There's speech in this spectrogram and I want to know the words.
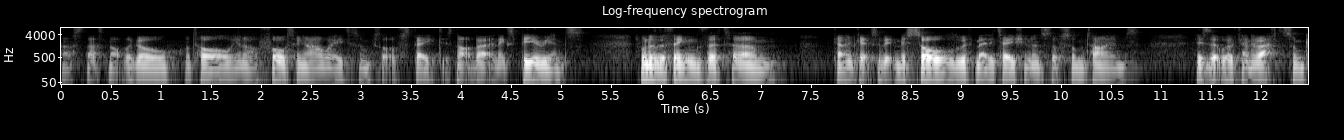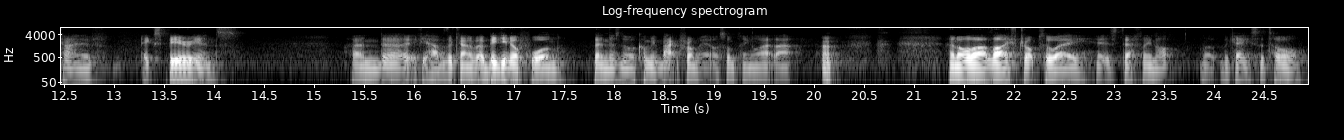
That's, that's not the goal at all, you know, forcing our way to some sort of state. It's not about an experience. It's one of the things that um, kind of gets a bit missold with meditation and stuff sometimes, is that we're kind of after some kind of experience. And uh, if you have the kind of a big enough one, then there's no coming back from it or something like that and all our life drops away. It's definitely not, not the case at all.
